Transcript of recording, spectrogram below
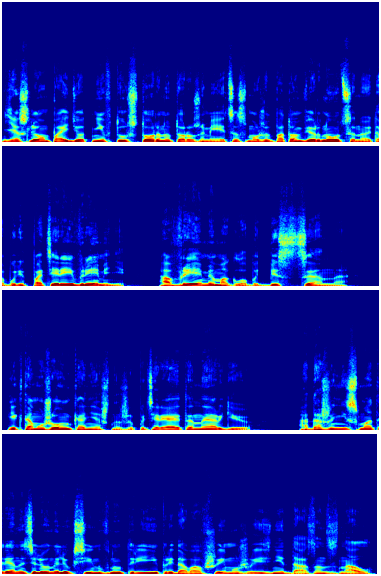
Если он пойдет не в ту сторону, то, разумеется, сможет потом вернуться, но это будет потерей времени. А время могло быть бесценно. И к тому же он, конечно же, потеряет энергию. А даже несмотря на зеленый люксин внутри, придававший ему жизни, Дазан знал,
